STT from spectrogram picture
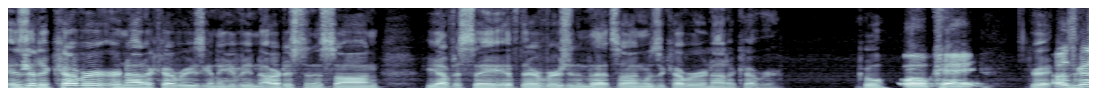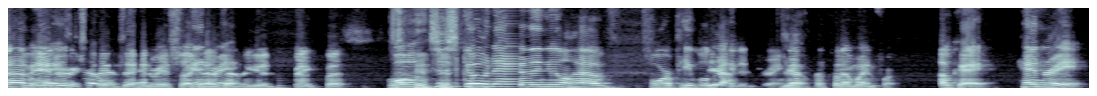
is it a cover or not a cover? He's going to give you an artist and a song. You have to say if their version of that song was a cover or not a cover. Cool. Okay. Great. I was gonna have Okay, Andrew so- explain it to Henry so I can have Henry. time to get a drink, but Well, just go next, and then you'll have four people Yeah. to get a drink. yeah, that's what I'm waiting for. Okay, Henry,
